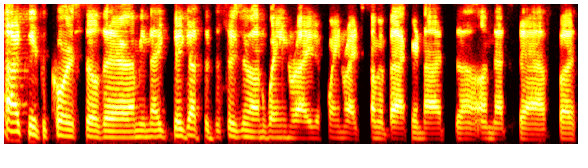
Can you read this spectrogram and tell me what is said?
I think the core is still there. I mean, they, they got the decision on Wainwright if Wainwright's coming back or not uh, on that staff, but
